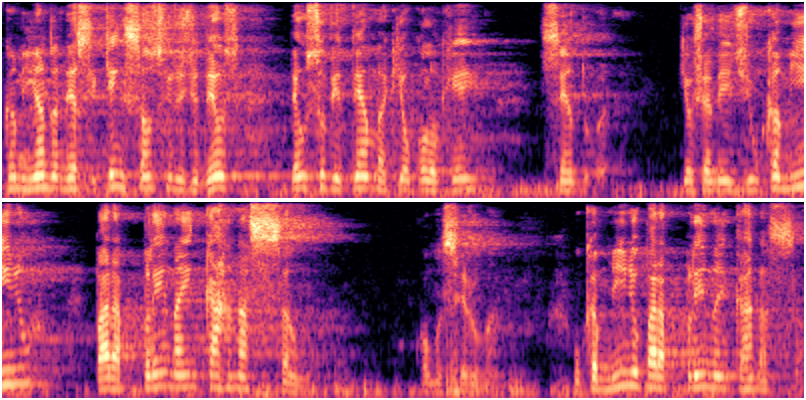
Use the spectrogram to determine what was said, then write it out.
caminhando nesse quem são os filhos de Deus, tem um subtema que eu coloquei sendo que eu chamei de o caminho para a plena encarnação como ser humano. O caminho para a plena encarnação.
